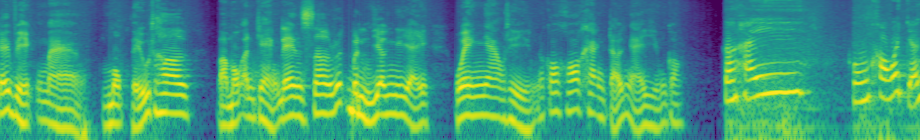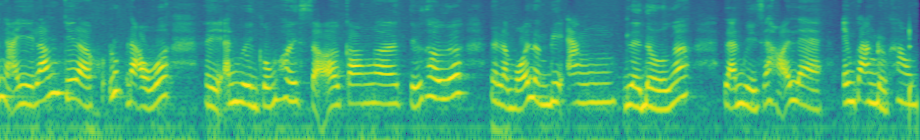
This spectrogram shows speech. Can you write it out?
cái việc mà một tiểu thơ và một anh chàng dancer rất bình dân như vậy quen nhau thì nó có khó khăn trở ngại gì không con Con thấy cũng không có trở ngại gì lắm, chỉ là lúc đầu á thì anh Quyền cũng hơi sợ con ờ, tiểu thư á nên là mỗi lần đi ăn lề đường á là anh Quyền sẽ hỏi là em có ăn được không?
